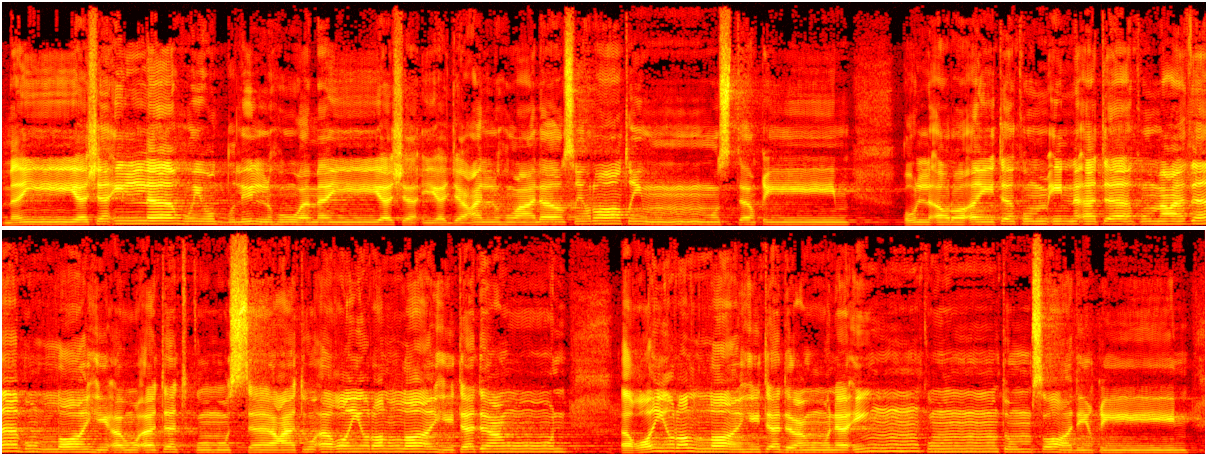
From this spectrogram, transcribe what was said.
من يشاء الله يضلله ومن يشاء يجعله على صراط مستقيم. قل أرأيتكم إن أتاكم عذاب الله أو أتتكم الساعة أغير الله تدعون؟ أغير الله تدعون إن كنتم صادقين.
